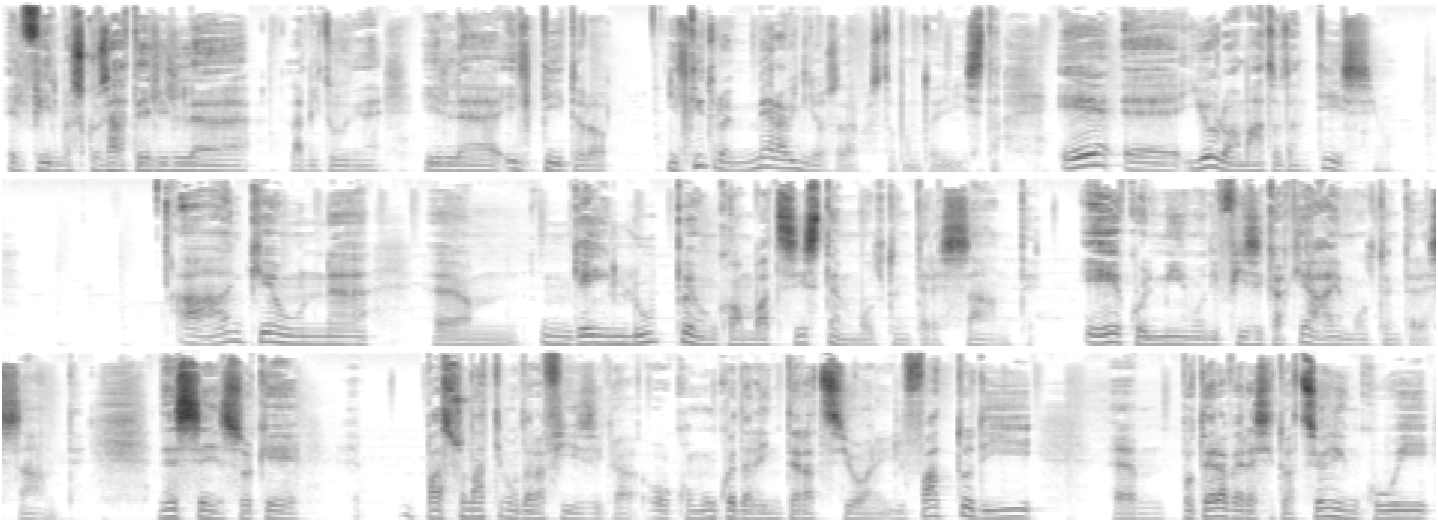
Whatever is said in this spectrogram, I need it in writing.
Il film, scusate, il, l'abitudine, il, il titolo. Il titolo è meraviglioso da questo punto di vista e eh, io l'ho amato tantissimo. Ha anche un, um, un game loop e un combat system molto interessante e quel minimo di fisica che ha è molto interessante. Nel senso che eh, passo un attimo dalla fisica o comunque dalle interazioni, il fatto di ehm, poter avere situazioni in cui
